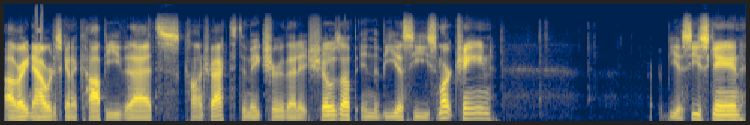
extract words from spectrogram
Uh, right now we're just going to copy that contract to make sure that it shows up in the BSC smart chain, BSC scan.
